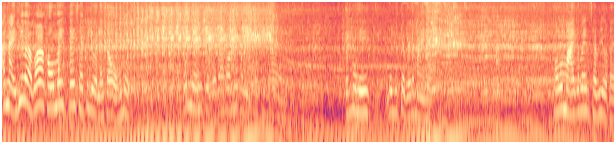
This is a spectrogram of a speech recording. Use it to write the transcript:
อันไหน ที่แบบว่าเขาไม่ได้ใช้ประโยชน์อะไรจะออกให้หมดต้นเนี้ยนี่เก็บไว้ได้เพราะลูกมันเขากินได้ต้นพวกนี้ไม่รู้เก็บไว้ทำไมนะเพราะว่าไม้ก็ไม่ใช้ประโยชน์อะไร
